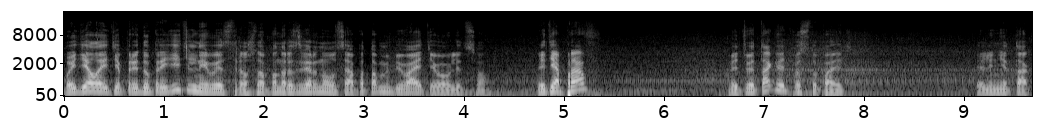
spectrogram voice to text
вы делаете предупредительный выстрел, чтобы он развернулся, а потом убиваете его в лицо. Ведь я прав? Ведь вы так ведь поступаете? Или не так?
